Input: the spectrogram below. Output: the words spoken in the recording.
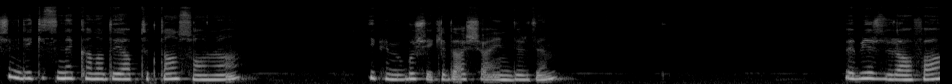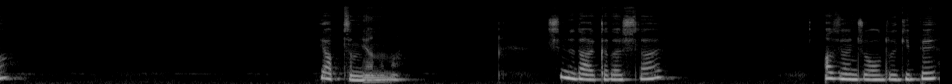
Şimdi ikisine kanadı yaptıktan sonra ipimi bu şekilde aşağı indirdim. Ve bir zürafa yaptım yanına. Şimdi de arkadaşlar az önce olduğu gibi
